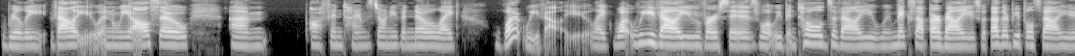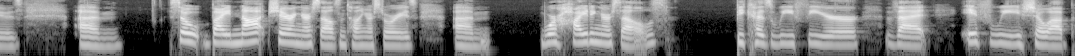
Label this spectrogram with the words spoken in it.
really value. And we also um oftentimes don't even know like what we value like what we value versus what we've been told to value. We mix up our values with other people's values. Um so by not sharing ourselves and telling our stories um we're hiding ourselves because we fear that if we show up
